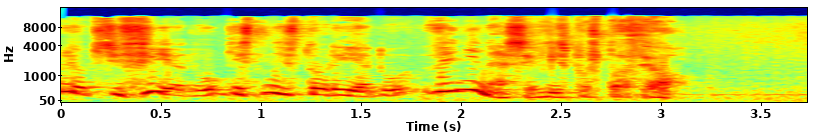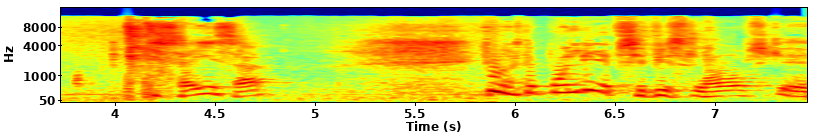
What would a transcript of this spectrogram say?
πλειοψηφία του και στην ιστορία του δεν είναι ασεβής προς το Θεό. Ίσα ίσα είμαστε πολύ ευσεβείς λαός και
